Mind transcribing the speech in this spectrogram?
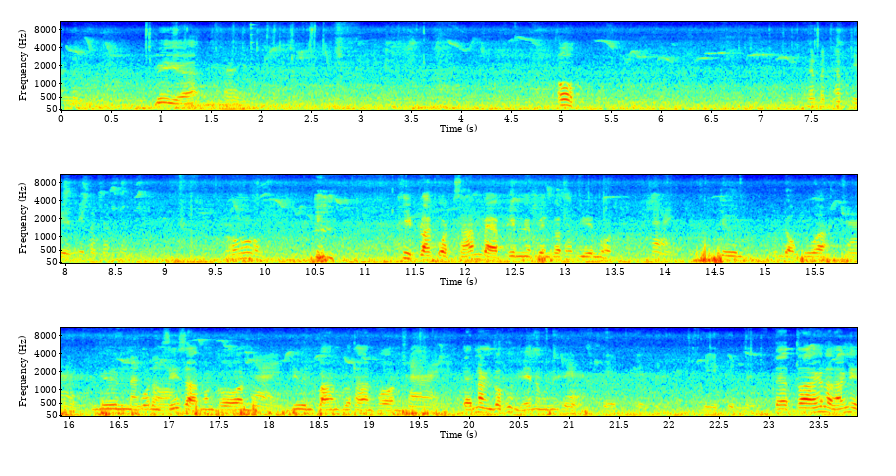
อันหนึ่งนี่ฮะใช่โอ้นั่นประทับยืนนี่ประทับนั่งโอ้ที่ปรากฏสามแบบพิมพ์เนี่ยเป็นประทับยืนหมด ใช่ ยืนบนดอกบัว ใช่ ยืนมังบกนรศีรษะมังกร ใช่ ยืนปางประธานพร ใช่แต่นั่งก็เพิ่งเห็นตรงนี้ เนี่ยเนี่ยเนี่ยมีพิมพ์หนึ่ง แต่ตราข้างหลังนี่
